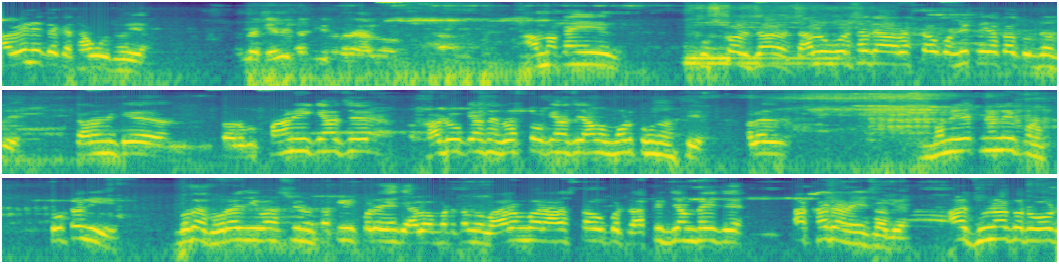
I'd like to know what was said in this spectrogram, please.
આ વહેલી તકે થવું જોઈએ. આમાં કંઈ પુષ્કળ ચાલુ વરસાદે આ રસ્તા ઉપર નીકળી શકાતું નથી. કારણ કે પાણી ક્યાં છે ખાડો ક્યાં છે રસ્તો ક્યાં છે આમાં મળતું નથી. એટલે મને એકને નહીં પણ ટોટલી બધા ધોરાજી વાસીઓને તકલીફ પડે છે હાલવા માટે તમે વારંવાર આ રસ્તા ઉપર ટ્રાફિક જામ થાય છે આ ખાડાના હિસાબે. આ જુનાગઢ રોડ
